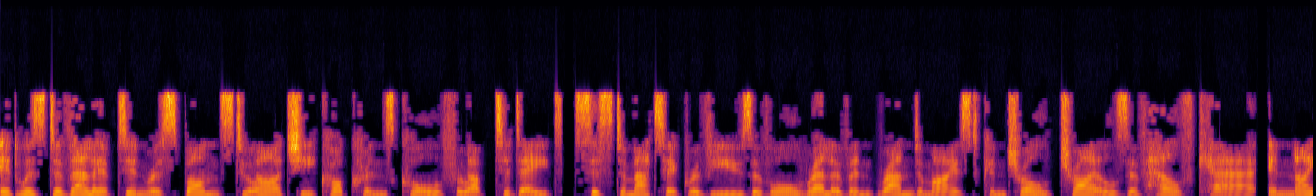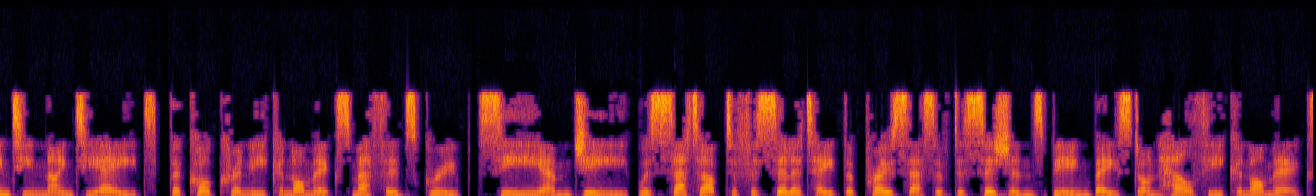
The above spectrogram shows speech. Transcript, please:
It was developed in response to Archie Cochrane's call for up-to-date, systematic reviews of all relevant randomized controlled trials of health care. In 1998, the Cochrane Economics Methods Group (CEMG) was set up to facilitate the process of decisions being based on health economics,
